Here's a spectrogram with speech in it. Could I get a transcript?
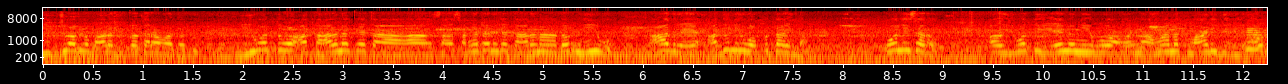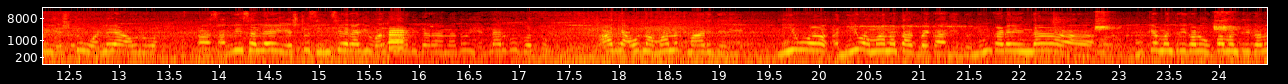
ನಿಜವಾಗ್ಲೂ ಭಾಳ ದುಃಖಕರವಾದದ್ದು. ಇವತ್ತು ಆ ಕಾರಣಕ್ಕೆ ಕಾ- ಸಂಘಟನೆಗೆ ಕಾರಣ ಆದವರು ನೀವು. ಆದರೆ ಅದು ನೀವು ಒಪ್ಪುತ್ತಾ ಇಲ್ಲ. ಪೊಲೀಸರು. ಇವತ್ತು ಏನು ನೀವು ಅವ್ರನ್ನ ಅಮಾನತ್ ಮಾಡಿದ್ದೀರಿ? ಅವರು ಎಷ್ಟು ಒಳ್ಳೆಯ ಅವರು ಸರ್ವಿಸಲ್ಲೇ ಎಷ್ಟು ಸಿನ್ಸಿಯರ್ ಆಗಿ ವರ್ಕ್ ಮಾಡಿದ್ದಾರೆ ಅನ್ನೋದು ಎಲ್ಲರಿಗೂ ಗೊತ್ತು. ಆದರೆ ಅವ್ರನ್ನ ಅಮಾನತ್ ಮಾಡಿದ್ದೀರಿ. ನೀವು ನೀವು ಅಮಾನತ್ ಆಗಬೇಕಾಗಿದ್ದು. ನಿಮ್ಮ ಕಡೆಯಿಂದ ಮುಖ್ಯಮಂತ್ರಿಗಳು, ಉಪಮಂತ್ರಿಗಳು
